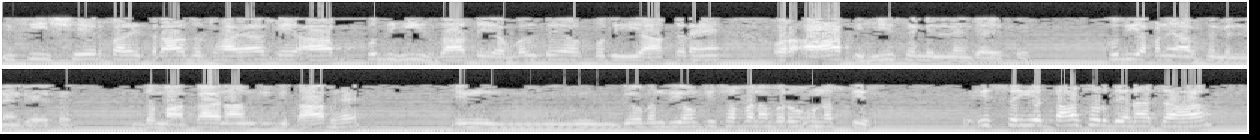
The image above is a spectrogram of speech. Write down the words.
اسی شعر پر اعتراض اٹھایا کہ آپ خود ہی ذات اول تھے اور خود ہی آخر ہیں اور آپ ہی سے ملنے گئے تھے، خود ہی اپنے آپ سے ملنے گئے تھے۔ دھماکہ نام کی کتاب ہے۔ ان دیوبندیوں کی صفحہ نمبر انتیس۔ اس سے یہ تاثر دینا چاہا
